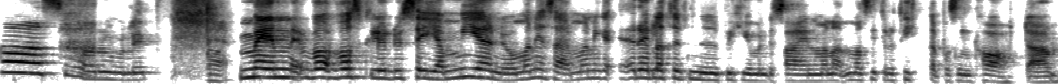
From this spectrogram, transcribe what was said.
ah, så roligt. Ja. Men vad, vad, skulle du säga mer nu om man är så här, man är relativt ny på human design, man, man sitter och tittar på sin karta.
